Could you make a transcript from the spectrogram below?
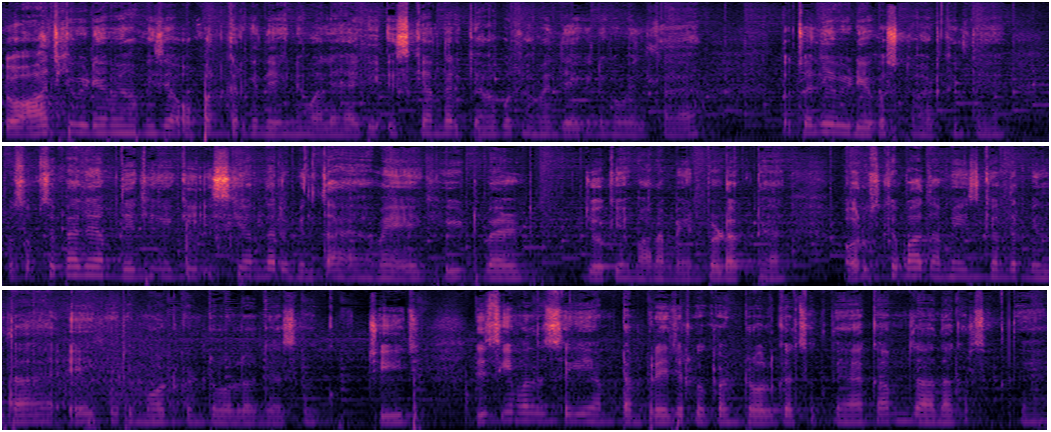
तो आज की वीडियो में हम इसे ओपन करके देखने वाले हैं कि इसके अंदर क्या कुछ हमें देखने को मिलता है। तो चलिए वीडियो को स्टार्ट करते हैं। तो सबसे पहले हम देखेंगे कि इसके अंदर मिलता है हमें एक हीट बेल्ट जो कि हमारा मेन प्रोडक्ट है, और उसके बाद हमें इसके अंदर मिलता है एक रिमोट कंट्रोलर जैसा कुछ चीज़, जिसकी मदद से कि हम टेम्परेचर को कंट्रोल कर सकते हैं, कम ज़्यादा कर सकते हैं।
